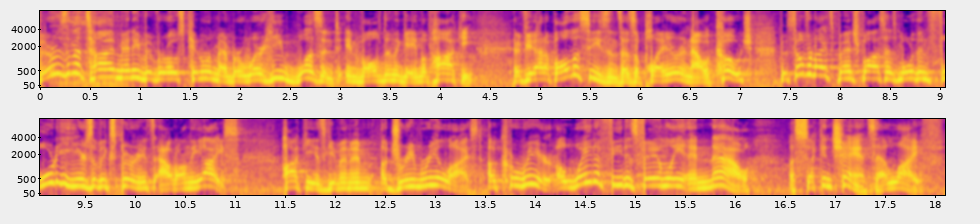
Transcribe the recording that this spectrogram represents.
There isn't a time Manny Viveiros can remember where he wasn't involved in the game of hockey. If you add up all the seasons as a player and now a coach, the Silver Knights bench boss has more than 40 years of experience out on the ice. Hockey has given him a dream realized, a career, a way to feed his family, and now a second chance at life.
